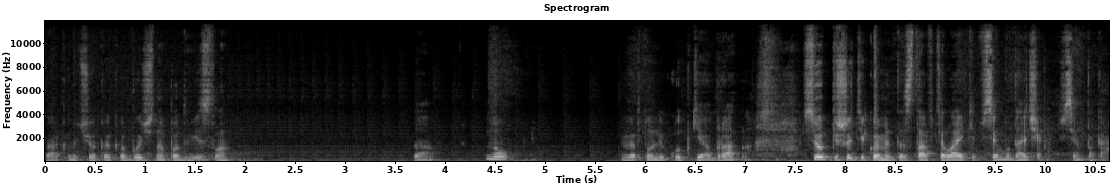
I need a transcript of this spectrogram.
Так, ну что, как обычно, подвисло. Да. Ну, вернули кубки обратно. Все, пишите комменты, ставьте лайки. Всем удачи, всем пока.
